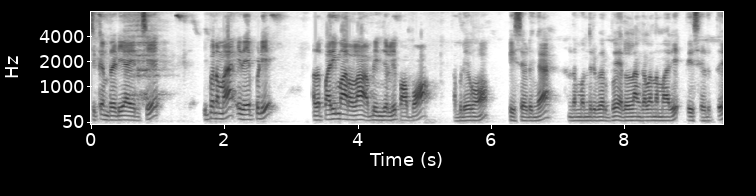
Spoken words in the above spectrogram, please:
சிக்கன் ரெடி ஆயிடுச்சு இப்போ நம்ம இதை எப்படி அதை பரிமாறலாம் அப்படின்னு சொல்லி பார்ப்போம். அப்படியேவும் பீஸ் எடுங்க. அந்த முந்திரி பருப்பு எல்லாம் கலந்த மாதிரி பீஸ் எடுத்து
